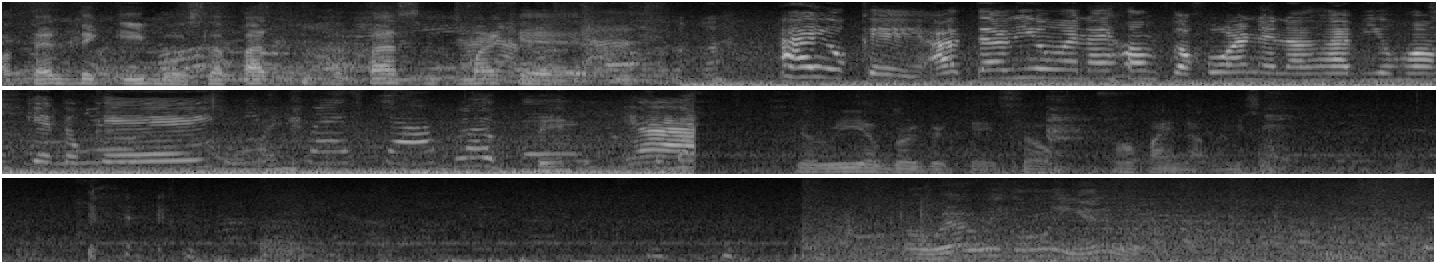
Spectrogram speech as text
Authentic Ibus. Lapat, La Paz Market. Hi, okay. I'll tell you when I honk the horn and I'll have you honk it, okay? Press the. Yeah. The real burger taste. So, we'll find out. Let me see. Oh, where are we going anyway? To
